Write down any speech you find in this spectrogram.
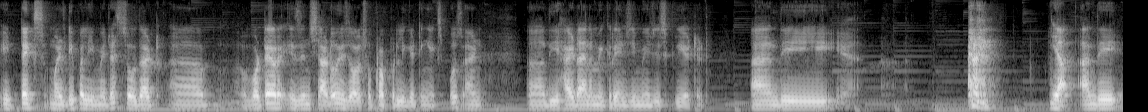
it takes multiple images so that uh, whatever is in shadow is also properly getting exposed and uh, the high dynamic range image is created. And the yeah and the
